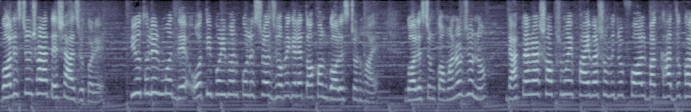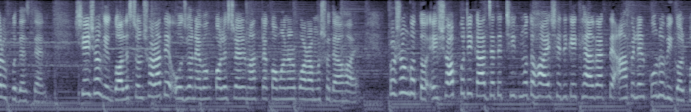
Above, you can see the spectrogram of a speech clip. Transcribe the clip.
গলস্টোন সরাতে সাহায্য করে। পিউথলির মধ্যে অতি পরিমাণ কোলেস্টেরল জমে গেলে তখন গলস্টোন হয়। গলস্টোন কমানোর জন্য ডাক্তাররা সবসময় ফাইবার সমৃদ্ধ ফল বা খাদ্য খাওয়ার উপদেশ দেন। সেই সঙ্গে গলস্টোন সরাতে ওজন এবং কোলেস্টেরলের মাত্রা কমানোর পরামর্শ দেওয়া হয়। প্রসঙ্গত, এই সবকটি কাজ যাতে ঠিকমতো হয়, সেদিকে খেয়াল রাখতে আপেলের কোনো বিকল্প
